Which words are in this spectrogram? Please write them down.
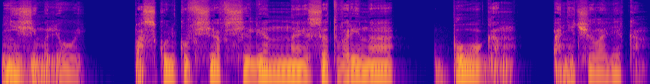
ни землей, поскольку вся Вселенная сотворена Богом, а не человеком.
